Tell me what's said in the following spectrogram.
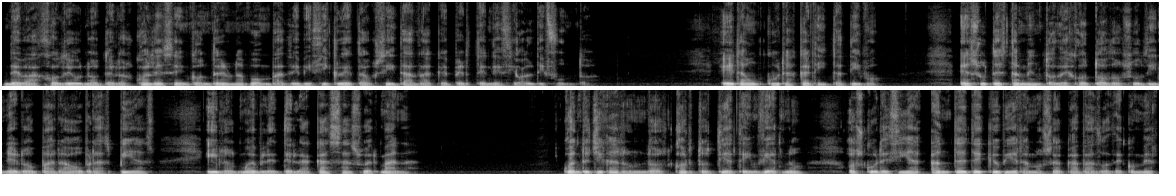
debajo de uno de los cuales encontré una bomba de bicicleta oxidada que perteneció al difunto. Era un cura caritativo. En su testamento dejó todo su dinero para obras pías y los muebles de la casa a su hermana. Cuando llegaron los cortos días de invierno, oscurecía antes de que hubiéramos acabado de comer.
